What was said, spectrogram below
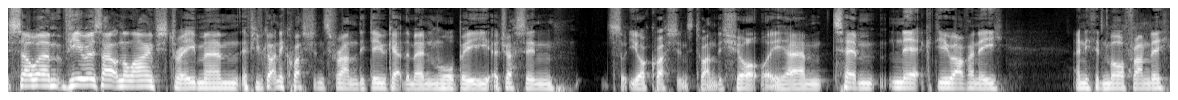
so, um, viewers out on the live stream, um, if you've got any questions for Andy, do get them in. We'll be addressing your questions to Andy shortly. Um, Tim, Nick, do you have any anything more for Andy?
